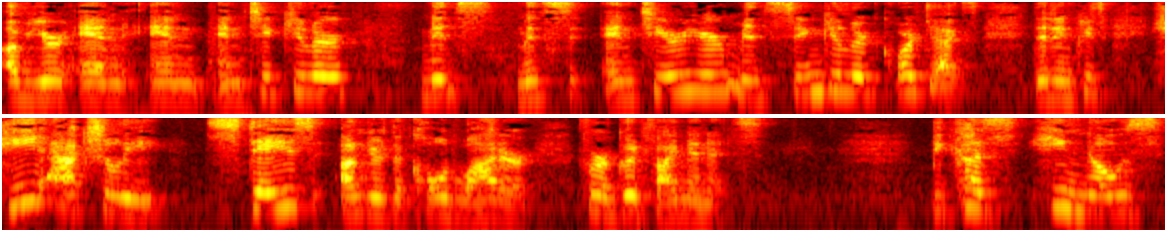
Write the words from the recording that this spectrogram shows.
of your an, an anticular mid, mid anterior mid singular cortex that increase. He actually stays under the cold water for a good five minutes because he knows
